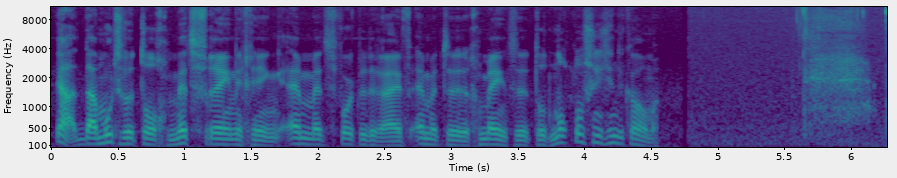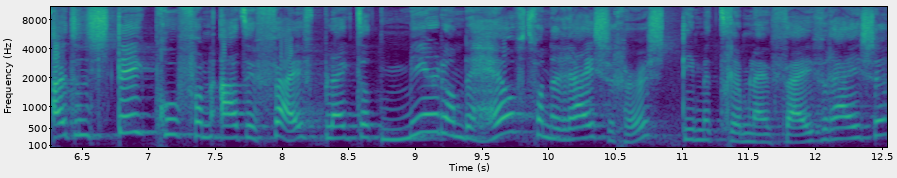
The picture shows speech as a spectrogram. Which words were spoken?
Ja, daar moeten we toch met vereniging en met sportbedrijf en met de gemeente tot een oplossing zien te komen. Uit een steekproef van AT5 blijkt dat meer dan de helft van de reizigers die met tramlijn 5 reizen,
